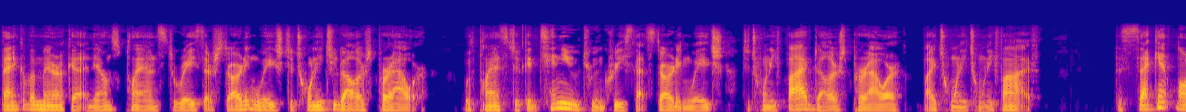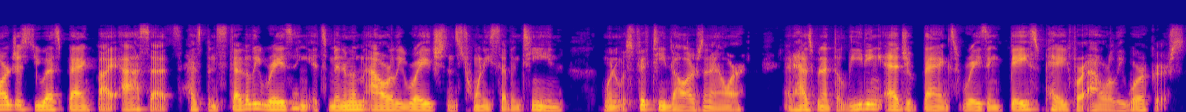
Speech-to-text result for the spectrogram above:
Bank of America announced plans to raise their starting wage to $22 per hour, with plans to continue to increase that starting wage to $25 per hour by 2025 the second largest U.S. bank by assets, has been steadily raising its minimum hourly wage since 2017, when it was $15 an hour, and has been at the leading edge of banks raising base pay for hourly workers.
